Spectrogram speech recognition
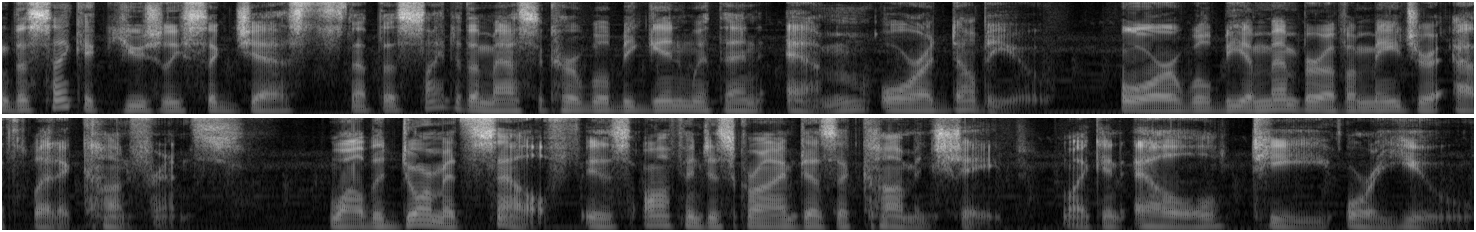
The psychic usually suggests that the site of the massacre will begin with an M or a W, or will be a member of a major athletic conference, while the dorm itself is often described as a common shape, like an L, T, or a U,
